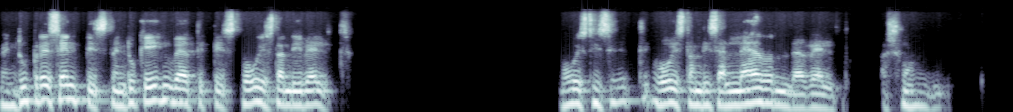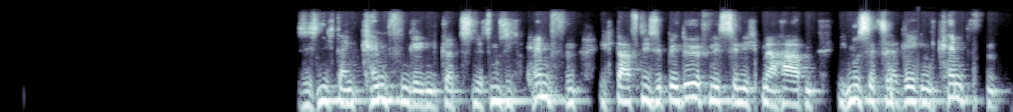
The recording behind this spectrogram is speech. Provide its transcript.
Wenn du präsent bist, wenn du gegenwärtig bist, wo ist dann die Welt? Wo ist, diese, wo ist dann dieser Lärm der Welt verschwunden? Es ist nicht ein Kämpfen gegen Götzen. Jetzt muss ich kämpfen. Ich darf diese Bedürfnisse nicht mehr haben. Ich muss jetzt dagegen kämpfen.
